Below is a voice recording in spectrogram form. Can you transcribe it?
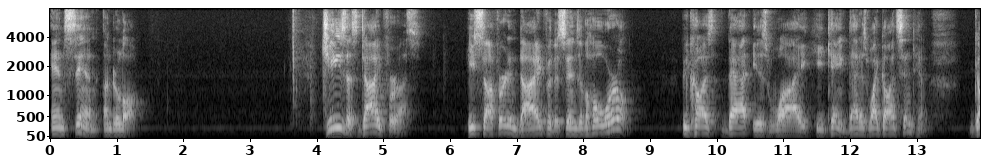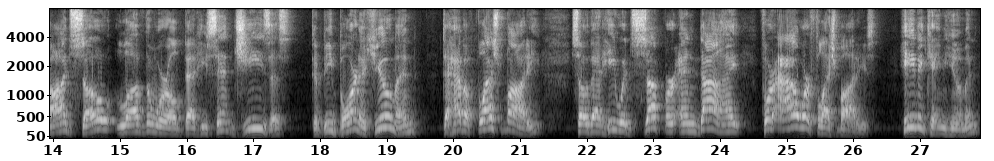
and sin under law. Jesus died for us. He suffered and died for the sins of the whole world because that is why he came. That is why God sent him. God so loved the world that he sent Jesus to be born a human to have a flesh body so that he would suffer and die for our flesh bodies. He became human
